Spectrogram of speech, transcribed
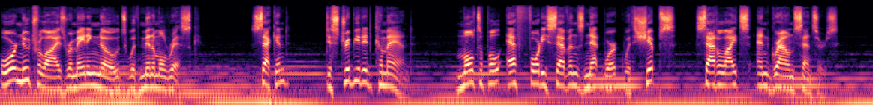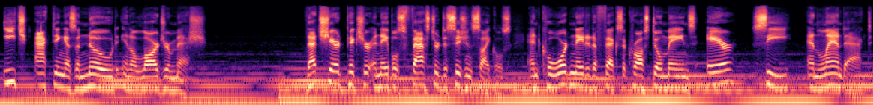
or neutralize remaining nodes with minimal risk. Second, distributed command. Multiple F-47s network with ships, satellites, and ground sensors, each acting as a node in a larger mesh. That shared picture enables faster decision cycles and coordinated effects across domains air, sea, and land act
